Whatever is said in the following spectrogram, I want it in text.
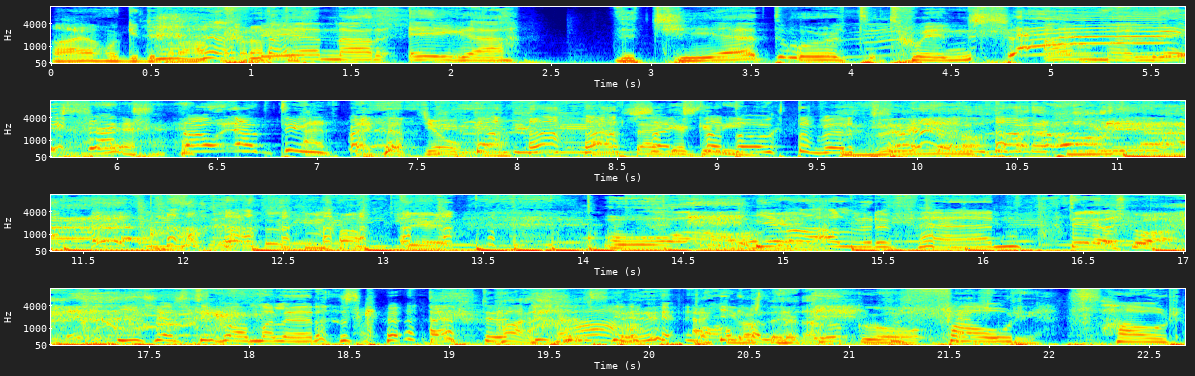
Æja, hún getur bara hatt bara aftur Hvenar eiga The Jedward Twins afmæli 16, já, ting Þetta er að djóka Þetta er ekki að 16. grín oktober Ég var alveg fan. Til að sko. Ég held upp ámalið þeirra sko. Ertu Ekki varstu með köku og Fár, fár,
